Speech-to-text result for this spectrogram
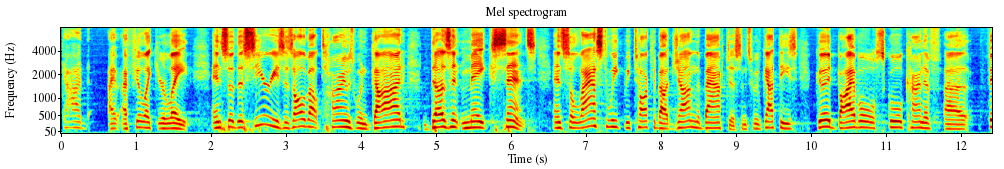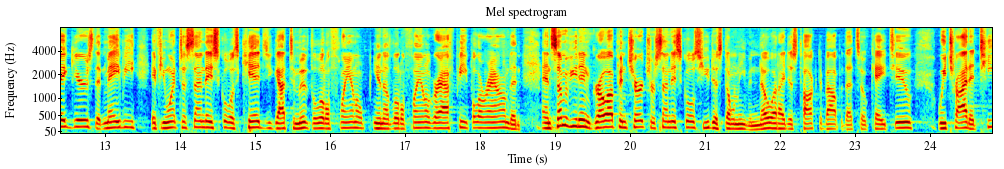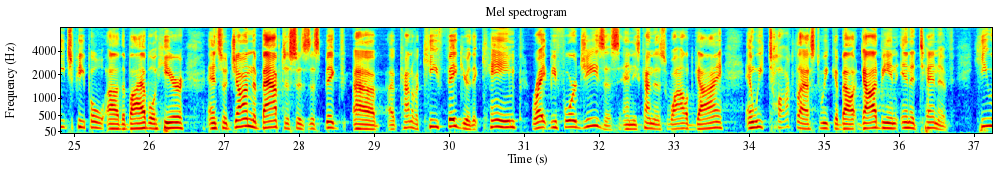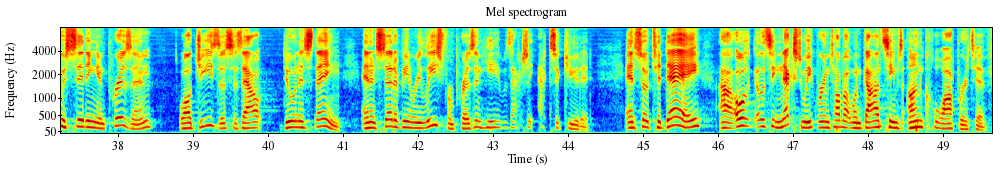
God, I, I feel like you're late. And so this series is all about times when God doesn't make sense. And so last week we talked about John the Baptist. And so we've got these good Bible school kind of uh, figures that maybe if you went to Sunday school as kids, you got to move the little flannel, you know, little flannel graph people around. And, and some of you didn't grow up in church or Sunday school, so you just don't even know what I just talked about, but that's okay too. We try to teach people uh, the Bible here. And so John the Baptist is this big, uh, kind of a key figure that came right before Jesus. And he's kind of this wild guy. And we talked last week about God being inattentive. He was sitting in prison while Jesus is out doing his thing. And instead of being released from prison, he was actually executed. And so today, uh, oh, let's see, next week, we're going to talk about when God seems uncooperative.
